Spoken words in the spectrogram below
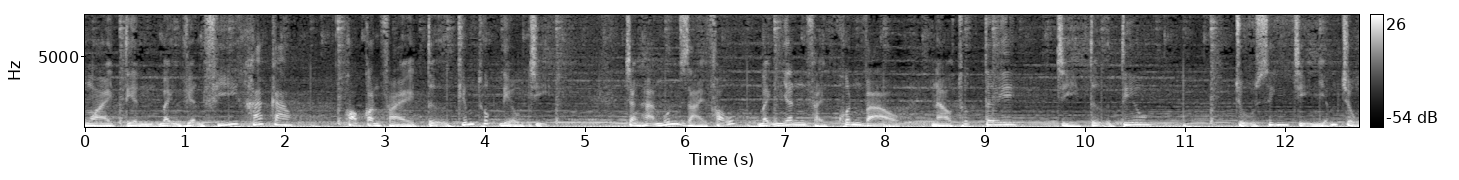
Ngoài tiền bệnh viện phí khá cao Họ còn phải tự kiếm thuốc điều trị Chẳng hạn muốn giải phẫu Bệnh nhân phải khuân vào Nào thuốc tê Chỉ tự tiêu trụ sinh trị nhiễm trùng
